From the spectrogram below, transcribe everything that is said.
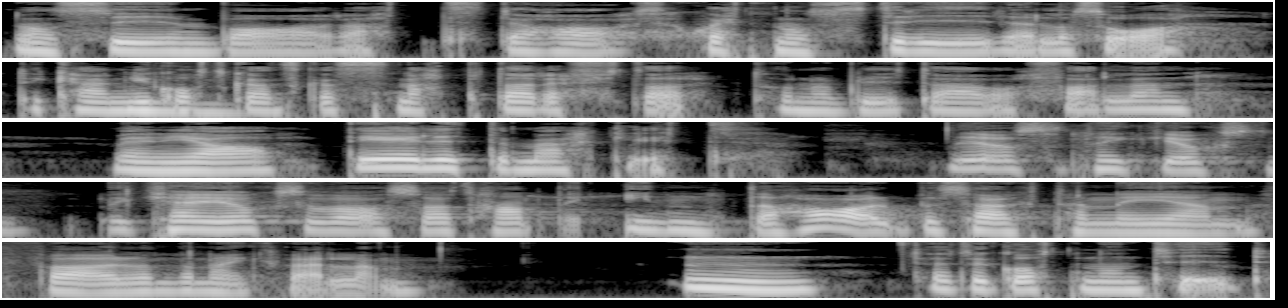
någon synbar, att det har skett någon strid eller så. Det kan ju gått ganska snabbt därefter att hon har blivit överfallen. Men ja, det är lite märkligt. Ja, och så tänker jag också, det kan ju också vara så att han inte har besökt henne igen förrän den här kvällen. Mm, det har gått någon tid.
